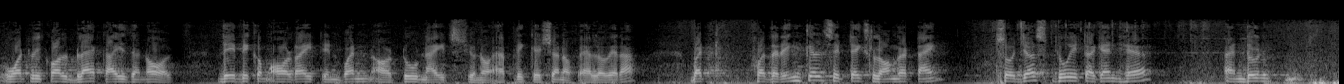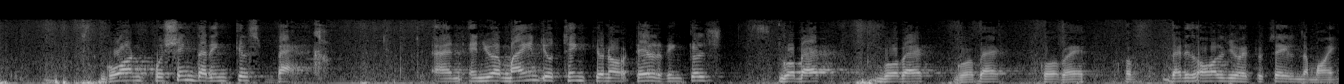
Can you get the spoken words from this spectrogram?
what we call black eyes and all. They become all right in one or two nights you know application of aloe vera. But for the wrinkles it takes longer time. So just do it again here and don't go on pushing the wrinkles back. And in your mind you think you know tell wrinkles go back go back go back go back. That is all you have to say in the morning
